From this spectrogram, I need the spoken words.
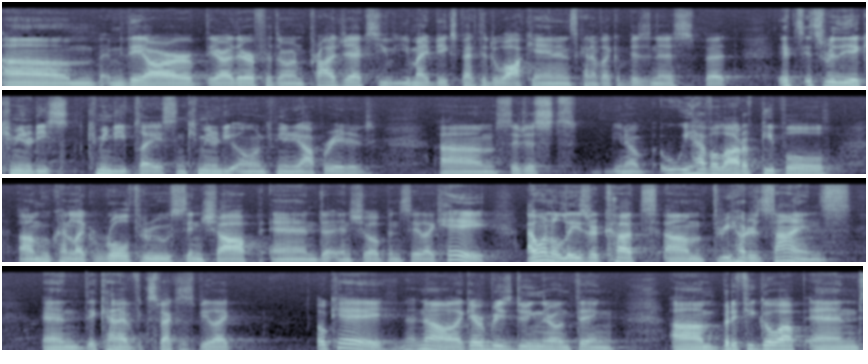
Um, I mean, they are, they are there for their own projects. You, you might be expected to walk in and it's kind of like a business, but it's, it's really a community, community place and community owned, community operated. Um, so just, you know, we have a lot of people um, who kind of like roll through SynShop and, and show up and say like, hey, I want to laser cut um, 300 signs. And they kind of expect us to be like, okay, no, like everybody's doing their own thing. Um, but if you go up and,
